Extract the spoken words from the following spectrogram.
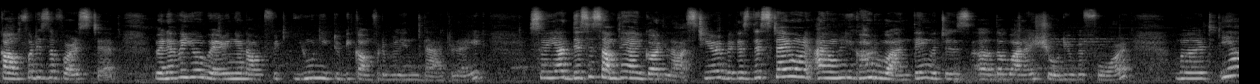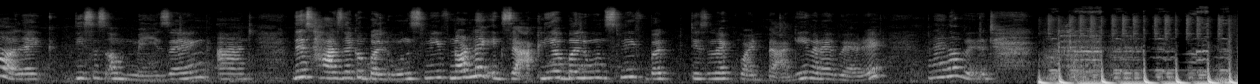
comfort is the first step. Whenever you're wearing an outfit you need to be comfortable in that right? So yeah this is something I got last year because this time I only got one thing which is uh, the one I showed you before. But yeah like this is amazing. And this has like a balloon sleeve not like exactly a balloon sleeve but this is like quite baggy when I wear it. And I love it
